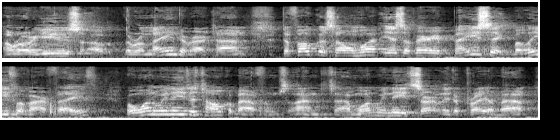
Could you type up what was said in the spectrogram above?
I want to use uh, the remainder of our time to focus on what is a very basic belief of our faith, but one we need to talk about from time to time, one we need certainly to pray about,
